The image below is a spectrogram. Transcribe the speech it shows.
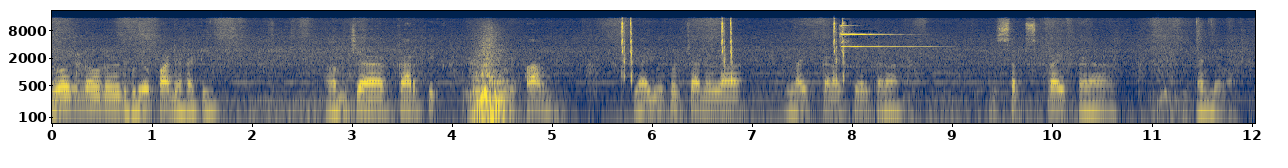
रोज नवनवीन व्हिडिओ पाहण्यासाठी आमच्या कार्तिक फार्म या यूट्यूब चॅनलला लाईक करा शेअर करा सबस्क्राईब करा. धन्यवाद.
